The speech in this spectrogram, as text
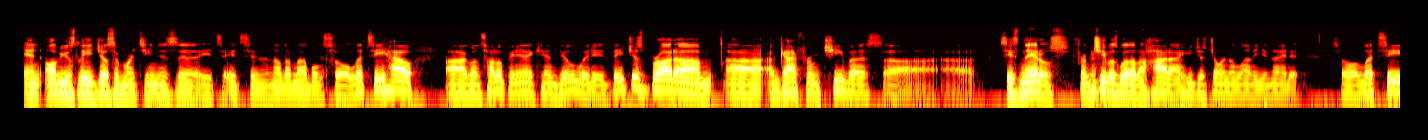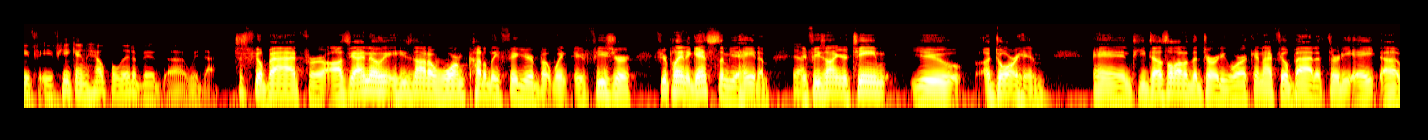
And obviously, Josef Martinez, uh, it's, it's in another level. So let's see how uh, Gonzalo Pineda can deal with it. They just brought um, uh, a guy from Chivas, Cisneros, from mm-hmm. Chivas Guadalajara. He just joined Atlanta United. So let's see if, if he can help a little bit uh, with that. Just feel bad for Ozzie. I know he's not a warm, cuddly figure, but when if he's your if you're playing against him, you hate him. Yeah. If he's on your team, you adore him, and he does a lot of the dirty work. And I feel bad at 38. Uh,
